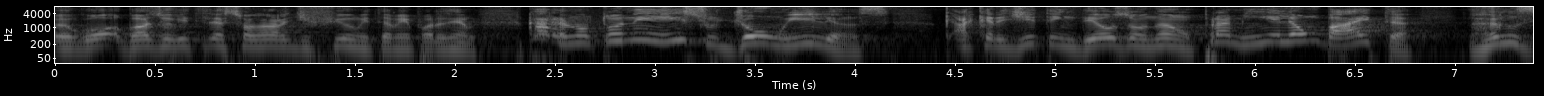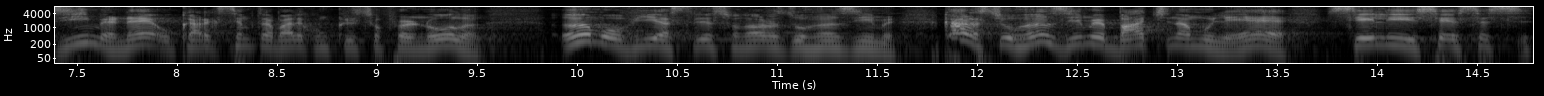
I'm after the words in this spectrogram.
eu go- gosto de ouvir trilha sonora de filme também, por exemplo. Cara, eu não tô nem isso, o John Williams, acredita em Deus ou não. Pra mim, ele é um baita. Hans Zimmer, né, o cara que sempre trabalha com Christopher Nolan, Amo ouvir as trilhas sonoras do Hans Zimmer. Cara, se o Hans Zimmer bate na mulher, se ele, se- se- se-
